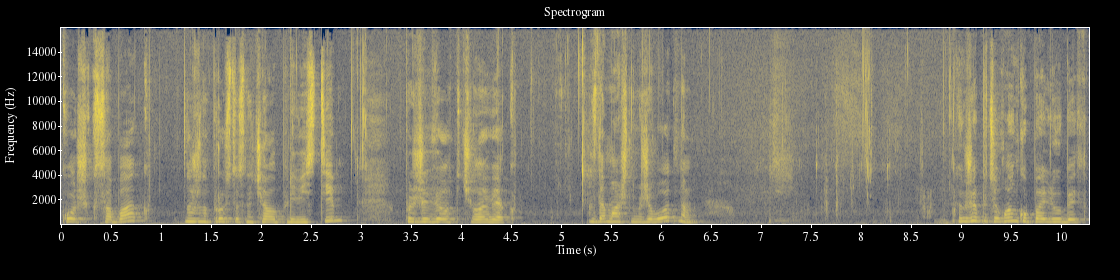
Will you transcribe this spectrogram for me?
кошек, собак, нужно просто сначала привести, поживет человек с домашним животным – уже потихоньку полюбит.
